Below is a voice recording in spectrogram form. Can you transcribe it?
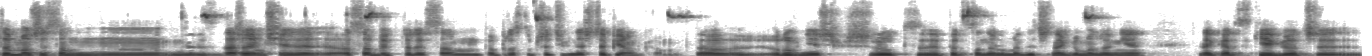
to może są, mm, zdarzają się osoby, które są po prostu przeciwne szczepionkom. To również wśród personelu medycznego, może nie lekarskiego, czy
